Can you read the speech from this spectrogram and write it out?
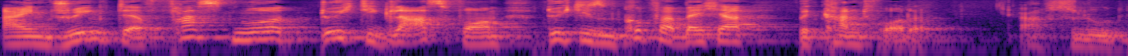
Ein Drink, der fast nur durch die Glasform, durch diesen Kupferbecher bekannt wurde. Absolut.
